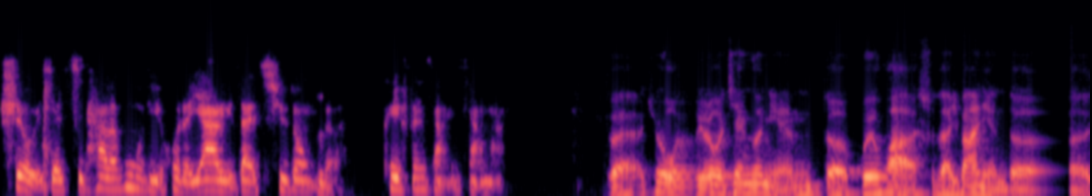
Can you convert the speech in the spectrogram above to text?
是有一些其他的目的或者压力在驱动的，可以分享一下吗？对，就是我觉得我间隔年的规划是在一八年的呃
